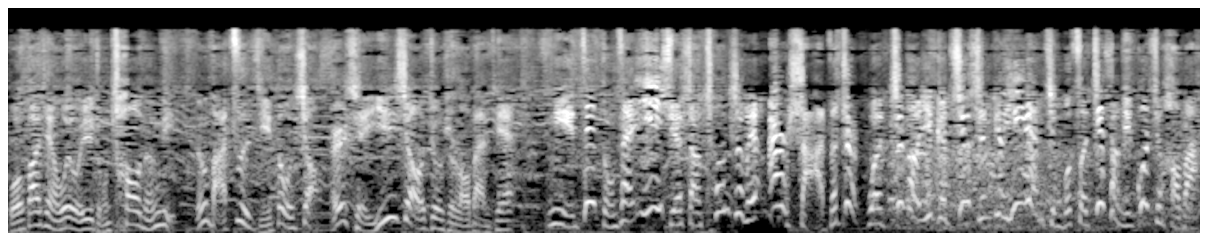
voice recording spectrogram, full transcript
我发现我有一种超能力，能把自己逗笑，而且一笑就是老半天。你这种在医学上称之为“二傻子症”，我知道一个精神病医院挺不错，介绍你过去好吧？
